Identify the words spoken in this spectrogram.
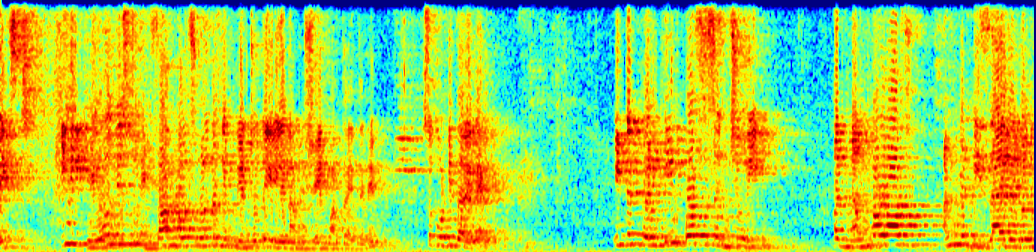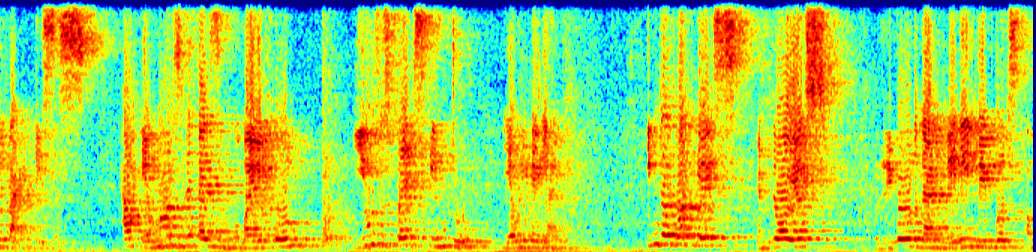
text ಇಲ್ಲಿ ಕೆಲವೊಂದಿಷ್ಟು ಎಕ್ಸಾಂಪಲ್ಸ್ ಗಳನ್ನ ನಿಮ್ಗೆ ಜೊತೆ ಇಲ್ಲಿ ನಾನು ಶೇರ್ ಮಾಡ್ತಾ ಇದ್ದೇನೆ. ಸೊ ಕೊಟ್ಟಿದ್ದಾರೆ in the twenty first century a number of practices practices have emerged mobile phone use spreads into everyday life. In the workplace, employers report that many members of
